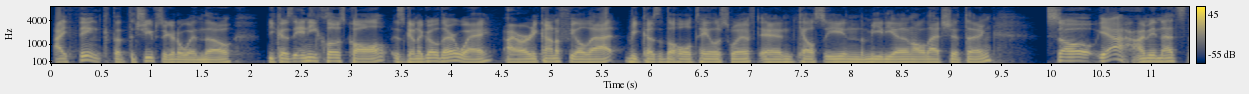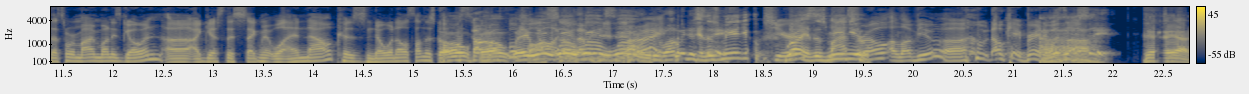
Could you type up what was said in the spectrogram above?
I think that the Chiefs are gonna win though. Because any close call is going to go their way. I already kind of feel that because of the whole Taylor Swift and Kelce and the media and all that shit thing. So yeah, I mean that's that's where my money's going. Uh, I guess this segment will end now because no one else on this call Oh, wants to talk oh, about wait, football. whoa, So whoa, let me whoa, just- whoa. all right. What me to Ryan, this is me and you. Cheers, Ryan, this is me and last you. row. I love you. Uh, okay, Brandon, what's What did up? you say? Yeah, yeah.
